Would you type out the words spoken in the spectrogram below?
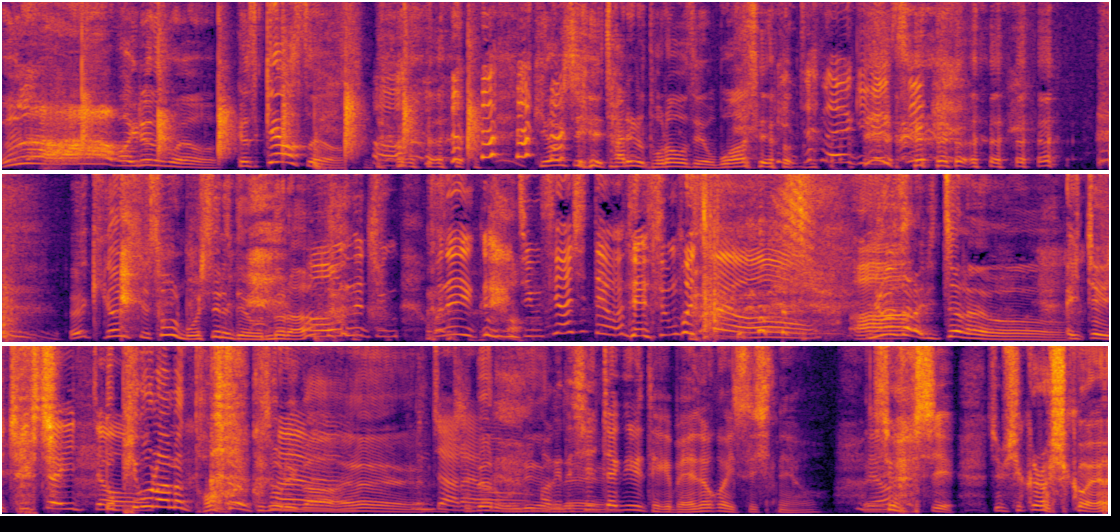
으아! 막 이러는 거예요. 그래서 깨웠어요. 기강 씨 자리로 돌아오세요. 뭐 하세요? 괜찮아요, 기강 씨? 왜 기강 씨 숨을 못 쉬는데요, 오늘아? 어, 오늘 죽 오늘 그 지금 수현 씨 때문에 숨 못 쉬어요. 이런 사람 있잖아요. 있죠, 있죠, 있죠, 있죠. 또 피곤하면 더 커요 그 소리가. 예. 뭔지 알아요. 두 배로 올리는데. 아, 근데 실장님이 되게 매너가 있으시네요. 왜요? 수현 씨, 좀 시끄러우실 거예요.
